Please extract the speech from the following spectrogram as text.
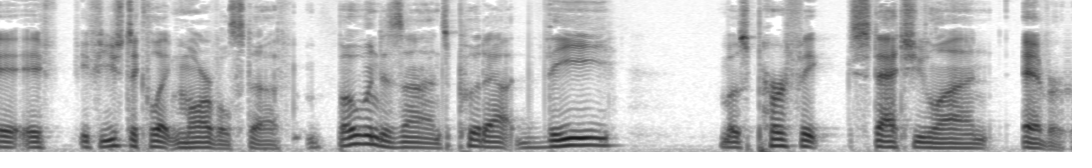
if if you used to collect Marvel stuff, Bowen Designs put out the most perfect statue line ever.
